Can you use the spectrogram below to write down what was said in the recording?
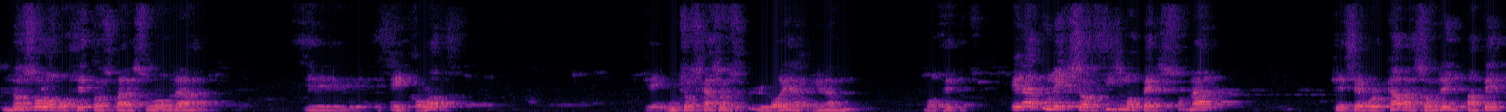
no solo bocetos para su obra eh, en color, que en muchos casos lo eran, eran bocetos, era un exorcismo personal que se volcaba sobre el papel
